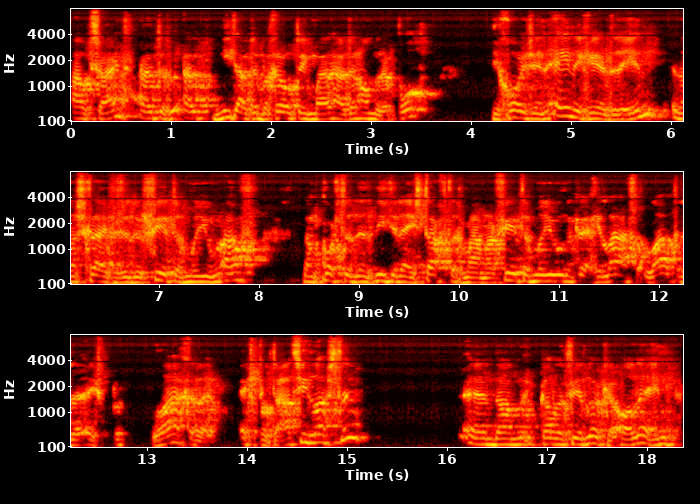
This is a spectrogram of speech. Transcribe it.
outside. Uit de, uit, niet uit de begroting, maar uit een andere pot. Die gooien ze in ene keer erin. En dan schrijven ze dus 40 miljoen af dan kostte het niet ineens 80, maar maar 40 miljoen. Dan krijg je latere, expo lagere exploitatielasten. En dan kan het weer lukken. Alleen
